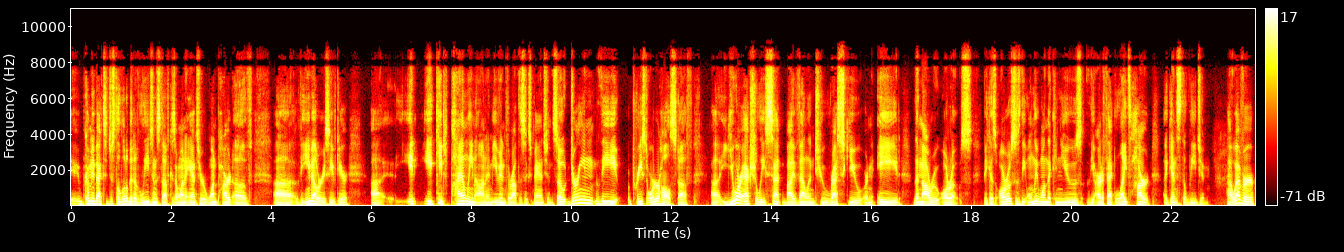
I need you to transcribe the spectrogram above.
uh, coming back to just a little bit of Legion stuff, because I want to answer one part of uh, the email we received here. Uh, it it keeps piling on him even throughout this expansion. So during the priest order hall stuff, uh, you are actually sent by Velen to rescue or aid the Naaru O'ros because O'ros is the only one that can use the artifact Light's Heart against the Legion. However,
